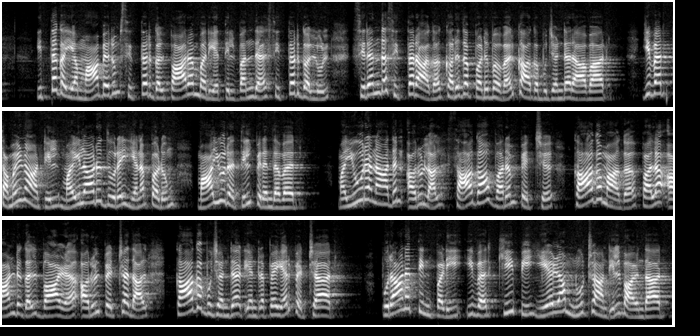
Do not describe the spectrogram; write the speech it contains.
இத்தகைய மாபெரும் சித்தர்கள் பாரம்பரியத்தில் வந்த சித்தர்களுள் சிறந்த சித்தராக கருதப்படுபவர் காகபுஜண்டர் ஆவார். இவர் தமிழ்நாட்டில் மயிலாடுதுறை எனப்படும் மாயூரத்தில் பிறந்தவர். மயூரநாதன் அருளால் சாகா வரம் பெற்று காகமாக பல ஆண்டுகள் வாழ அருள் பெற்றதால் காகபுஜண்டர் என்ற பெயர் பெற்றார். புராணத்தின்படி இவர் கிபி ஏழாம் நூற்றாண்டில் வாழ்ந்தார்.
